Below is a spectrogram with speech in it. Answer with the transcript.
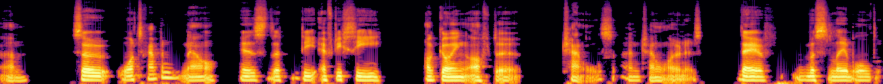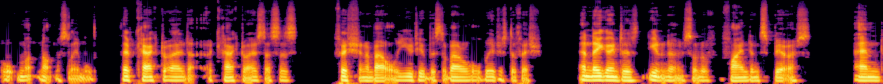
Um, so what's happened now is that the FTC are going after channels and channel owners. They've mislabeled, or not mislabeled, they've characterized, uh, characterized us as fish in a barrel. YouTube is the barrel, we're just a fish. And they're going to, you know, sort of find and spear us. And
